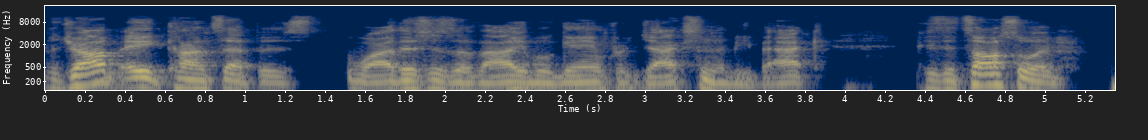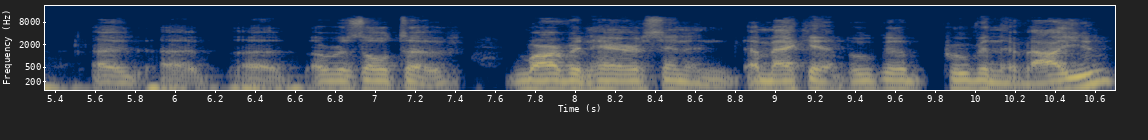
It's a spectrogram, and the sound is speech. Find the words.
The drop eight concept is why this is a valuable game for Jackson to be back because it's also a a, a, a, a result of Marvin Harrison and Emeka Egbuka proving their value.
